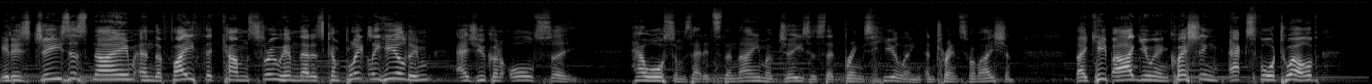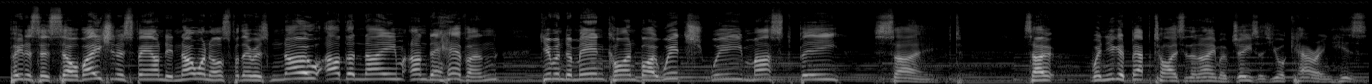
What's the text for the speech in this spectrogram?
It is Jesus' name and the faith that comes through him that has completely healed him, as you can all see." How awesome is that? It's the name of Jesus that brings healing and transformation. They keep arguing and questioning Acts 4:12. Peter says, "Salvation is found in no one else, for there is no other name under heaven given to mankind by which we must be saved." So, when you get baptized in the name of Jesus, you're carrying his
